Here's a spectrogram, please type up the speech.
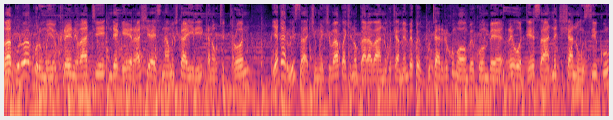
vakuru vakuru muukraine vati ndege yerussia isina mutyairi kana kuti drone yakarwisa chimwe chivakwa chinogara vanhu kuchamhembe kweguta riri kumahombekombe reodhesa nechishanu usiku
